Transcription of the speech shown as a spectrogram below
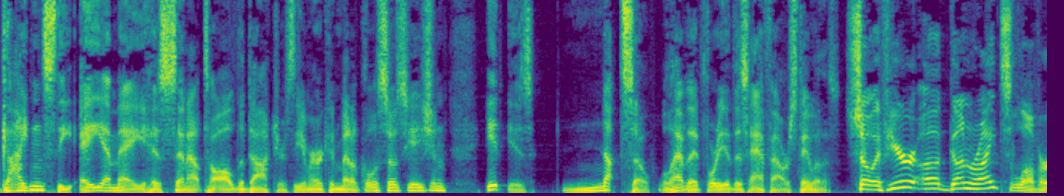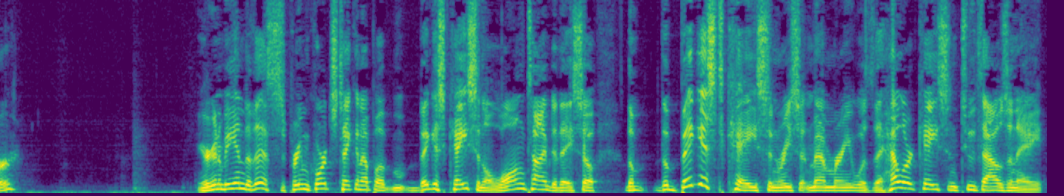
guidance the AMA has sent out to all the doctors, the American Medical Association? It is nutso. We'll have that for you this half hour. Stay with us. So, if you're a gun rights lover, you're going to be into this. Supreme Court's taken up a biggest case in a long time today. So the the biggest case in recent memory was the Heller case in 2008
